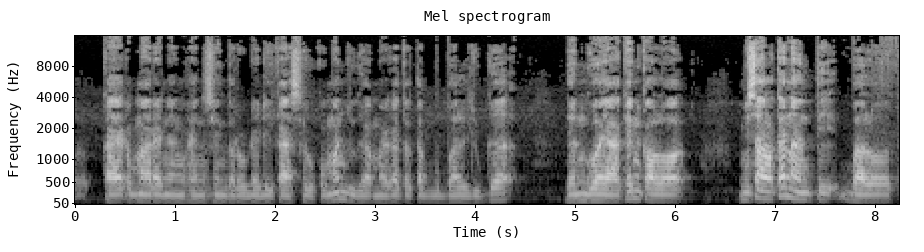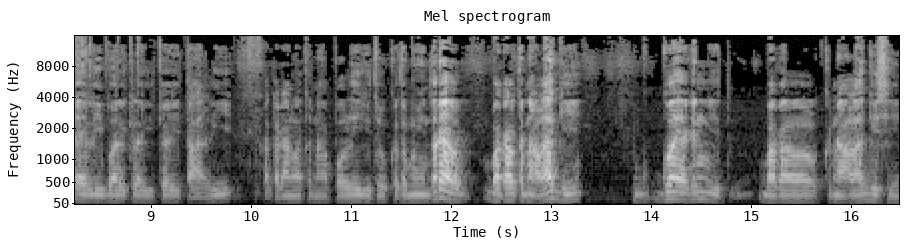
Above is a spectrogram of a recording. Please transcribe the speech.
eh, kayak kemarin yang fans Inter udah dikasih hukuman juga mereka tetap bebal juga. Dan gue yakin kalau misalkan nanti Balotelli balik lagi ke Itali katakanlah ke Napoli gitu ketemu Inter ya bakal kena lagi. Gue yakin itu bakal kena lagi sih.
